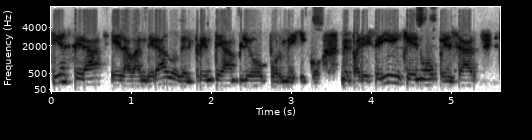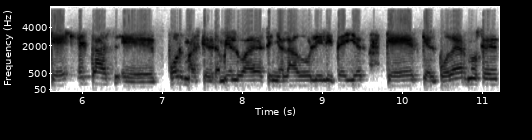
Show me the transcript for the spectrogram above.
quién será el abanderado del Frente Amplio por México. Me parecería ingenuo pensar que estas eh, formas que también lo ha señalado Lili Telles, que es que el poder no se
